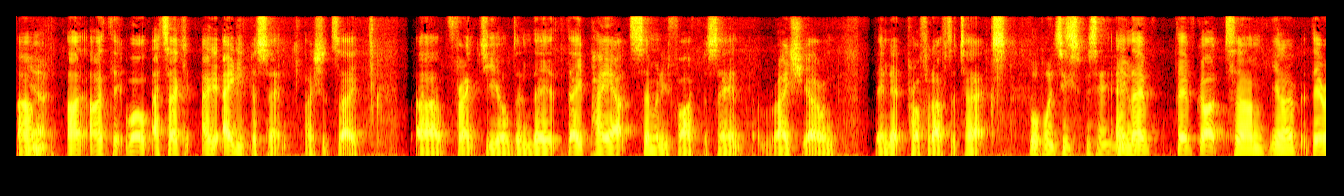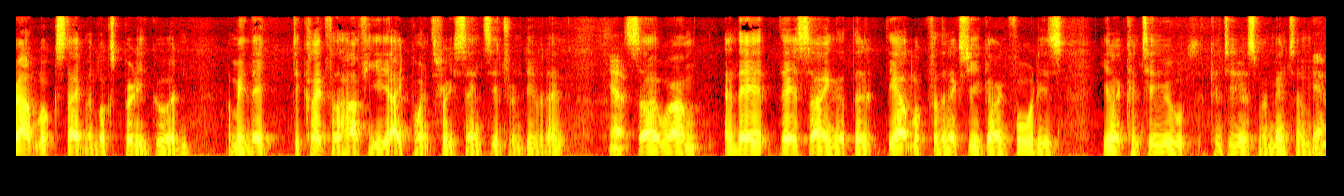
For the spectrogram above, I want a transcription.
Um, I, I think, well, that's actually 80%, I should say uh, franked yield, and they they pay out seventy five percent ratio on their net profit after tax, 4.6 percent. and they've they've got um, you know their outlook statement looks pretty good. I mean they declared for the half year eight point three cents interim dividend. Yeah. So um, and they're they're saying that the the outlook for the next year going forward is you know continual continuous momentum Yeah.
